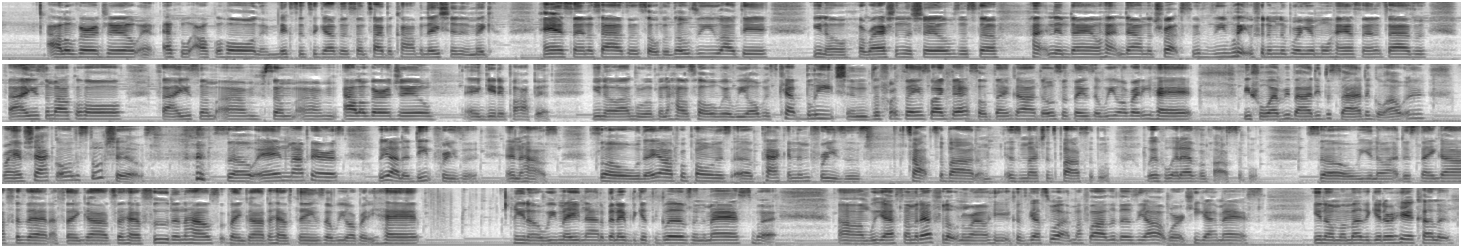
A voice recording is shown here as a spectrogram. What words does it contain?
aloe vera gel and ethyl alcohol and mix it together some type of combination and make hand sanitizer. So for those of you out there, you know, harassing the shelves and stuff, hunting them down, hunting down the trucks because you waiting for them to bring in more hand sanitizer. Find you some alcohol, find you some um some um aloe vera gel and get it popping. You know, I grew up in a household where we always kept bleach and different things like that. So thank God those are things that we already had before everybody decided to go out and ramshack all the store shelves. so, and my parents, we got a deep freezer in the house. So they are proponents of packing them freezers top to bottom as much as possible with whatever possible. So, you know, I just thank God for that. I thank God to have food in the house. I thank God to have things that we already had. You know, we may not have been able to get the gloves and the masks, but um, we got some of that floating around here. Because guess what? My father does yard work. He got masks. You know, my mother get her hair colored.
